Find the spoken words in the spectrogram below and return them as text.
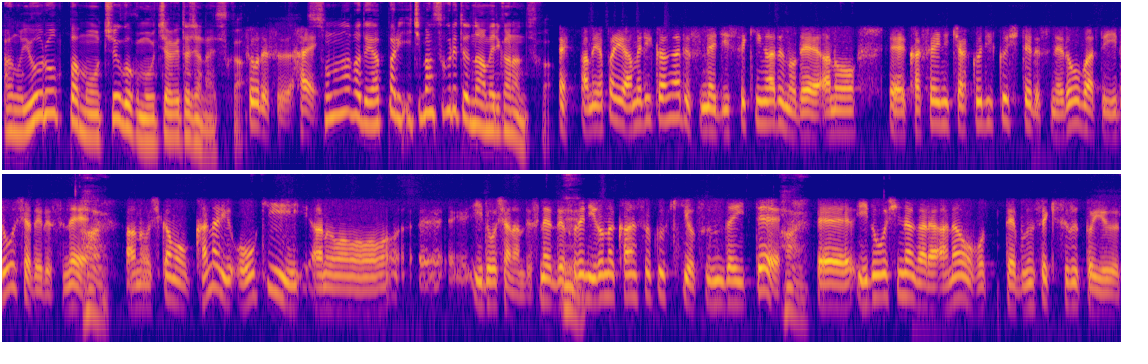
あの、ヨーロッパも中国も打ち上げたじゃないですか、そうです、はい、その中でやっぱり一番優れてるのはアメリカなんですか？えあのやっぱりアメリカがですね実績があるので、あのえー、火星に着陸して、ですねローバーって移動車で、ですね、はい、あのしかもかなり大きいあの、えー、移動車なんですね。で、それにいろんな観測機器を積んでいて、、はい、えー、移動しながら穴を掘って分析するという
